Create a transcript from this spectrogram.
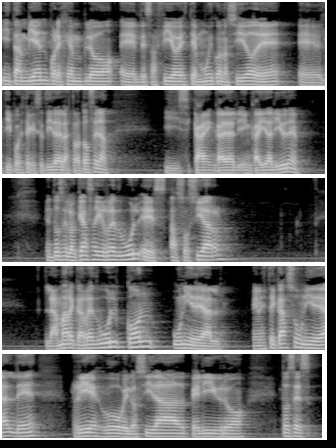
y también, por ejemplo, el desafío este muy conocido de eh, tipo este que se tira de la estratosfera y se cae en caída, en caída libre. Entonces lo que hace ahí Red Bull es asociar la marca Red Bull con un ideal. En este caso, un ideal de riesgo, velocidad, peligro. Entonces,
